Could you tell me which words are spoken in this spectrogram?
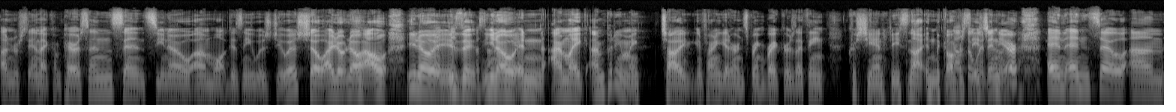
understand that comparison since you know um, Walt Disney was Jewish, so I don't know how you know is it you know, yeah. and I'm like I'm putting my child and trying to get her in Spring Breakers. I think Christianity's not in the conversation window, here, and and so um,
